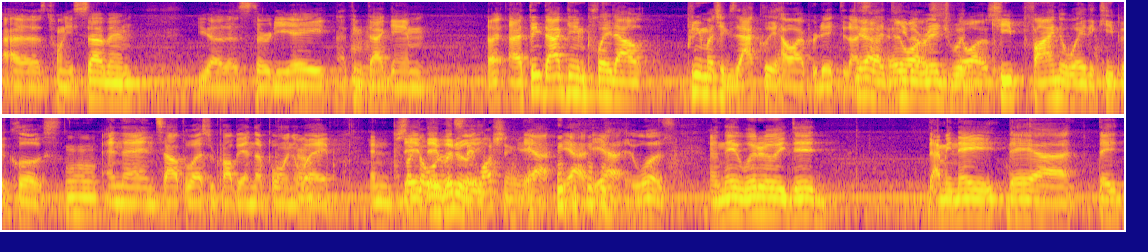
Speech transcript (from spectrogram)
I had it as twenty seven. You had it as thirty eight. I think that game. I, I think that game played out pretty much exactly how I predicted. I Yeah, said Gila was. Ridge would keep find a way to keep it close, Mhm. and then Southwest would probably end up pulling Yeah. away. And Just they, like the they literally, Washington yeah, yeah, yeah, it was, and they literally did. I mean, they they uh, they.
